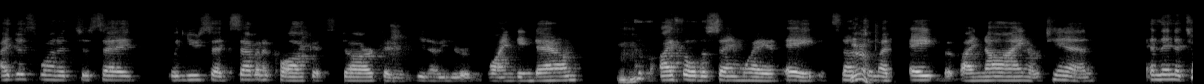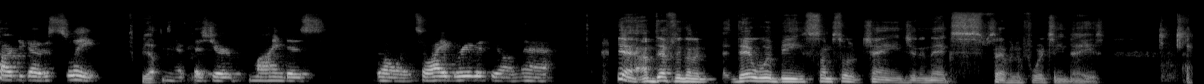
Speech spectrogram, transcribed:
I just wanted to say when you said seven o'clock, it's dark and you know you're winding down. Mm-hmm. I feel the same way at eight. It's not yeah. so much eight, but by nine or ten, and then it's hard to go to sleep. Yep. Because you know, your mind is going. So I agree with you on that. Yeah, I'm definitely gonna. There would be some sort of change in the next seven to fourteen days. I,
